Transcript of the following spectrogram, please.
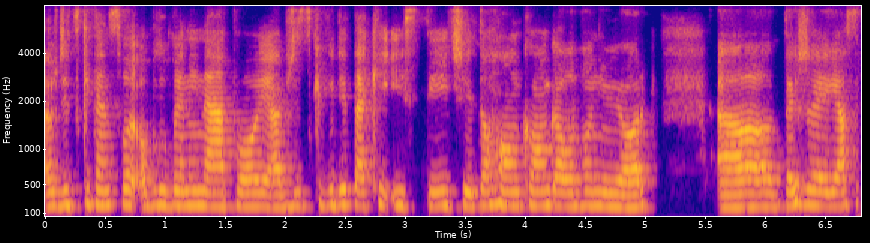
vždycky ten svoj obľúbený nápoj a vždycky bude taký istý, či je to Hongkong alebo New York. Uh, takže ja som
